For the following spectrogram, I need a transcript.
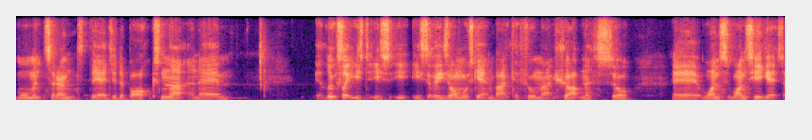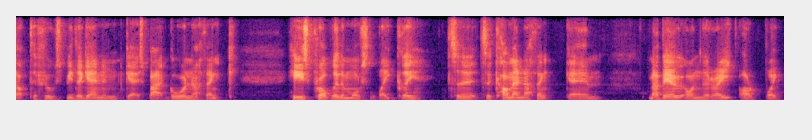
moments around the edge of the box and that, and um, it looks like he's, he's he's he's almost getting back to full match sharpness. So uh, once once he gets up to full speed again and gets back going, I think he's probably the most likely to, to come in. I think um, maybe out on the right or like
